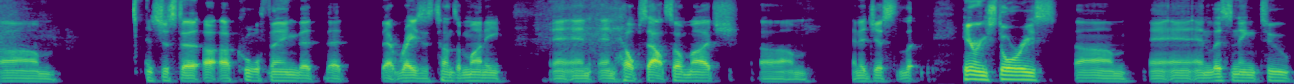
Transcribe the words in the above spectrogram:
Um, it's just a, a, cool thing that that that raises tons of money and and helps out so much. Um, and it just hearing stories um, and, and listening to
